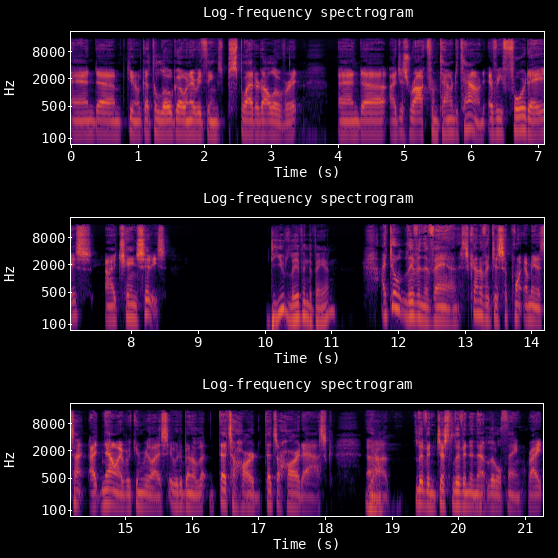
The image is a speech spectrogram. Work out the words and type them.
and um, you know, got the logo and everything splattered all over it. And uh, I just rock from town to town. Every four days, I change cities. Do you live in the van? I don't live in the van. It's kind of a disappointment. I mean, it's not I, now. I can realize it would have been a that's a hard that's a hard ask. Yeah. Uh, living just living in that little thing, right?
